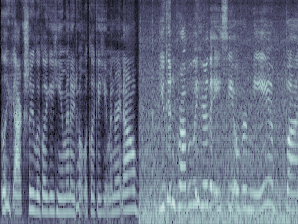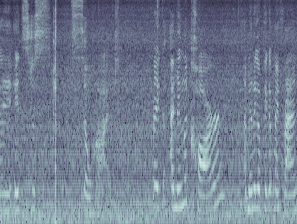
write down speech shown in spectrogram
like actually look like a human. I don't look like a human right now. You can probably hear the AC over me, but it's just so hot. Like I'm in the car. I'm gonna go pick up my friend.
